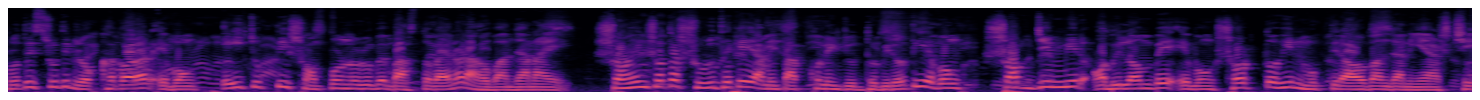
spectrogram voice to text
প্রতিশ্রুতি রক্ষা করার এবং এই চুক্তি সম্পূর্ণরূপে বাস্তবায়নের আহ্বান জানাই। সহিংসতার শুরু থেকেই আমি তাৎক্ষণিক যুদ্ধবিরতি এবং সব জিম্মির অবিলম্বে এবং শর্তহীন মুক্তির আহ্বান জানিয়ে আসছি।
